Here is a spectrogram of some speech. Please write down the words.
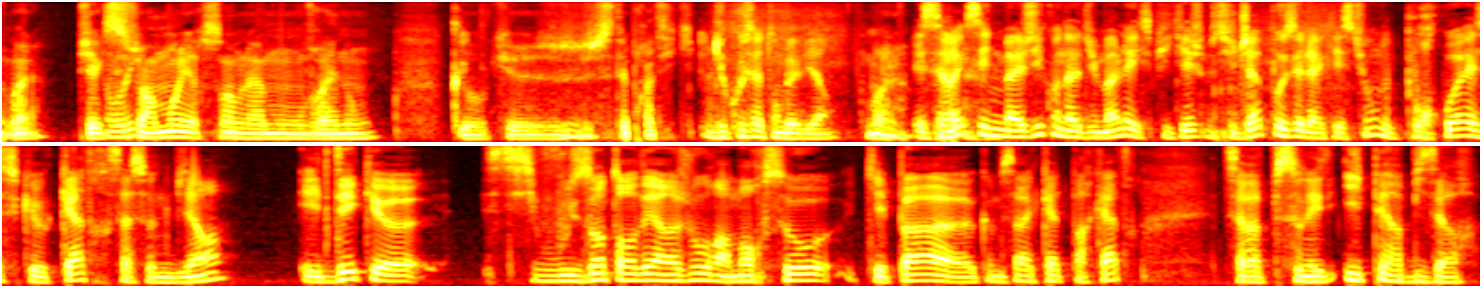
voilà. Puis accessoirement, il ressemble à mon vrai nom. Donc c'était pratique. Du coup, ça tombait bien. Voilà. Et c'est vrai que c'est une magie qu'on a du mal à expliquer. Je me suis déjà posé la question de pourquoi est-ce que 4, ça sonne bien. Et dès que, si vous entendez un jour un morceau qui est pas comme ça 4 par 4, ça va sonner hyper bizarre.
